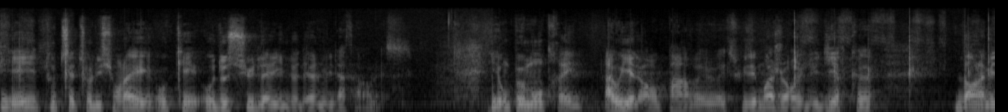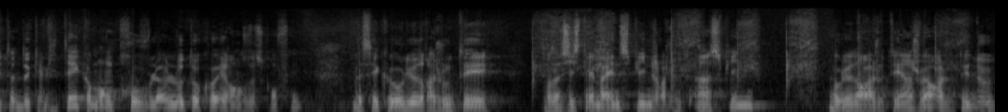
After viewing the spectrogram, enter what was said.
et toute cette solution-là est OK au-dessus de la ligne de De Almeida-Thaules. Et on peut montrer, ah oui, alors, excusez-moi, j'aurais dû dire que dans la méthode de cavité, comment on prouve l'autocohérence de ce qu'on fait ben, C'est qu'au lieu de rajouter dans un système à n spin, je rajoute un spin. au lieu d'en rajouter un, je vais en rajouter deux.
